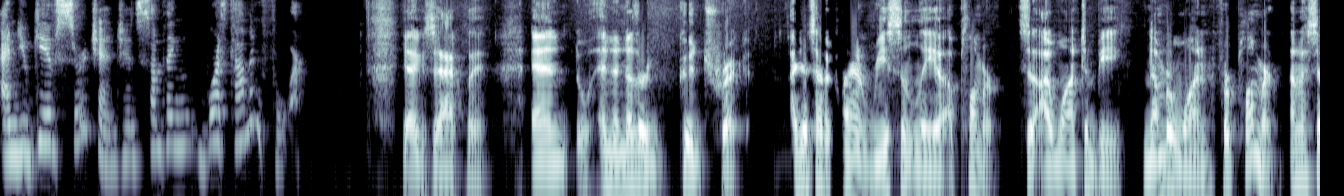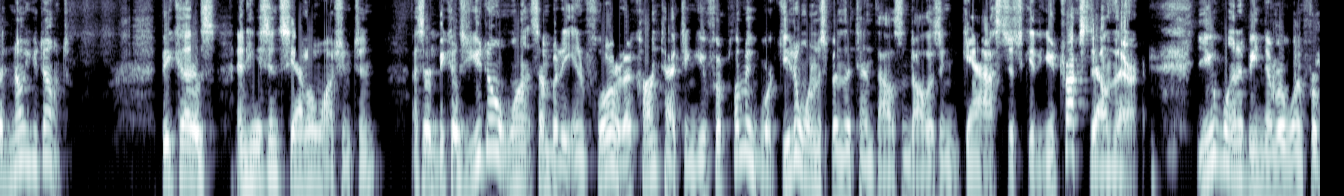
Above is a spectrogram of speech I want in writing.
and you give search engines something worth coming for. Yeah, exactly. And and another good trick. I just had a client recently, a plumber, said, I want to be number one for plumber. And I said, No, you don't. Because and he's in Seattle, Washington. I said, because you don't want somebody in Florida contacting you for plumbing work. You don't want to spend the $10,000 in gas just getting your trucks down there. You want to be number one for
